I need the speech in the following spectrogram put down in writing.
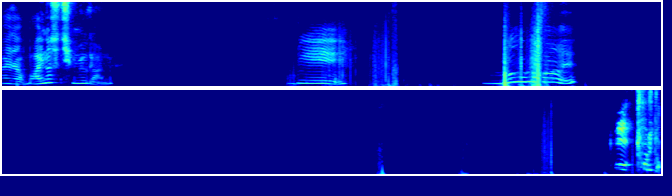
아니다, 마이너스 16이 아니야. 우리 물론 올라가야 해. 어, 철이다.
